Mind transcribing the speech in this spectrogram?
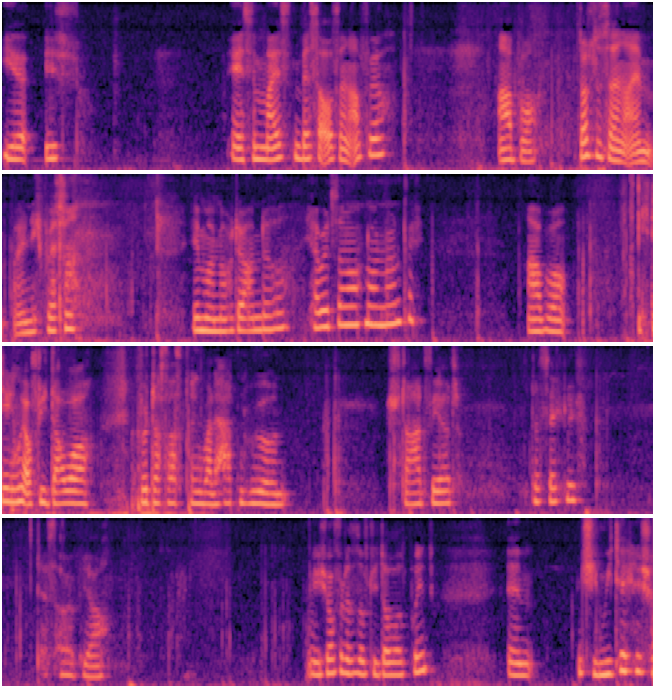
Ihr ist. Er ist im meisten besser aus seiner Abwehr. Aber das ist an einem eigentlich besser. Immer noch der andere. Ich habe jetzt noch 99. Aber ich denke mir, auf die Dauer wird das was bringen, weil er hat einen höheren Startwert. Tatsächlich. Deshalb ja. Ich hoffe, dass es auf die Dauer was bringt. Ähm, chemietechnisch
